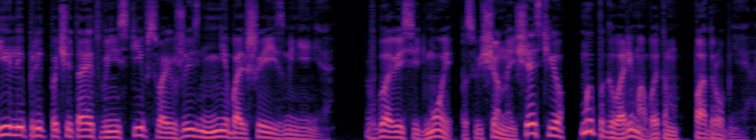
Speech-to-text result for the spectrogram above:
или предпочитает внести в свою жизнь небольшие изменения. В главе 7, посвященной счастью, мы поговорим об этом подробнее.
